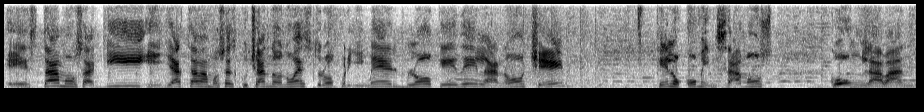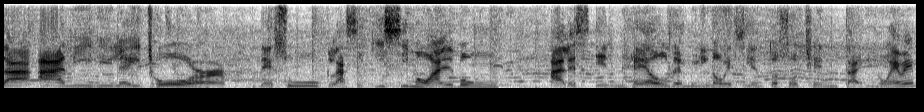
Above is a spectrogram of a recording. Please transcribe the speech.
Estamos aquí y ya estábamos escuchando nuestro primer bloque de la noche que lo comenzamos con la banda Annihilator de su clasiquísimo álbum Alice in Hell de 1989.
